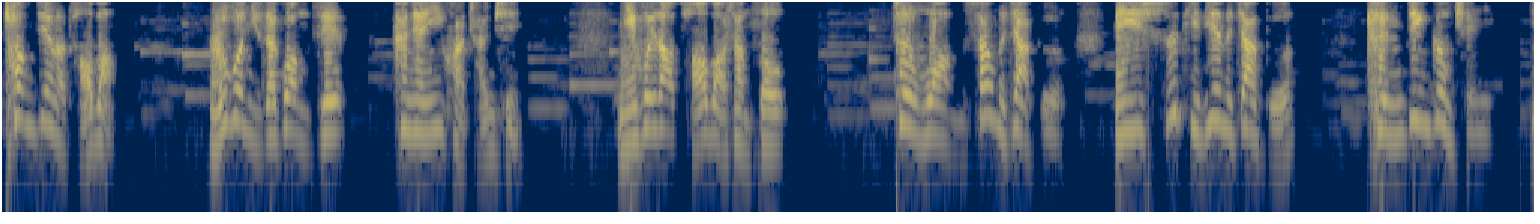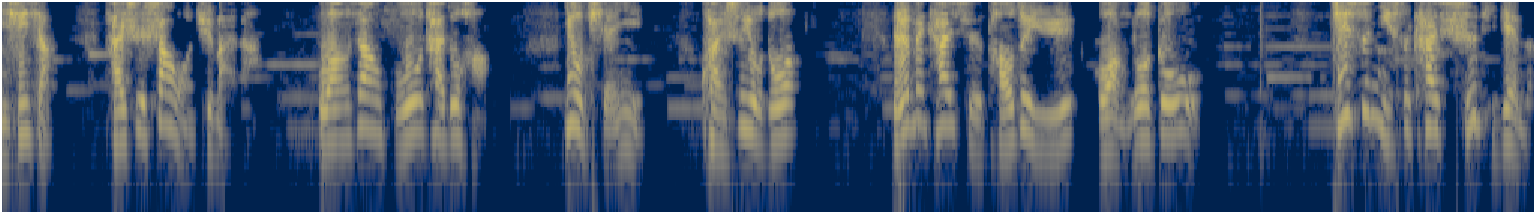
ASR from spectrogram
创建了淘宝。如果你在逛街看见一款产品，你会到淘宝上搜，这网上的价格比实体店的价格肯定更便宜。你心想，还是上网去买吧，网上服务态度好，又便宜，款式又多，人们开始陶醉于网络购物。即使你是开实体店的，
